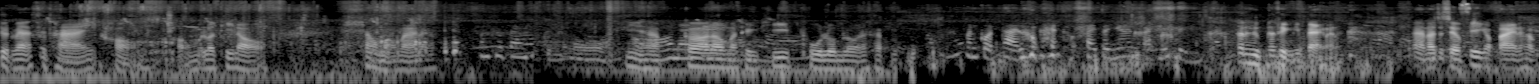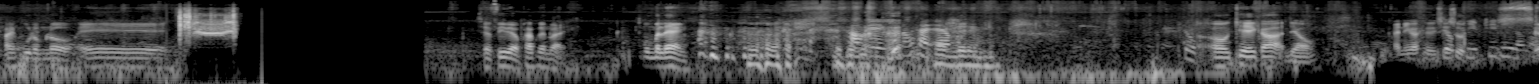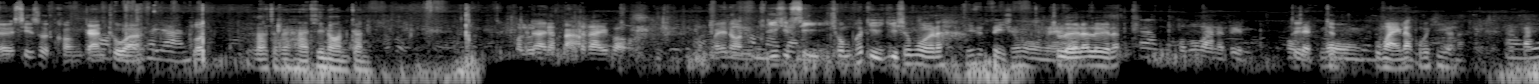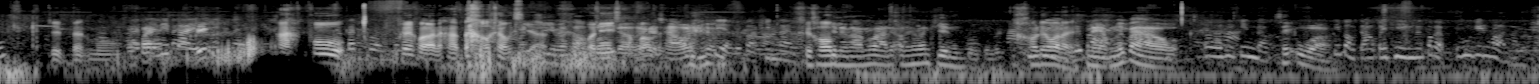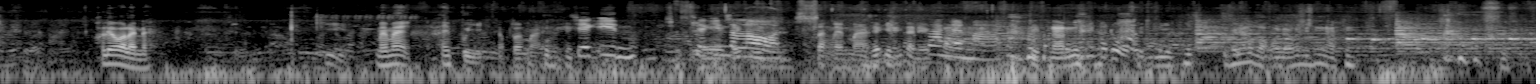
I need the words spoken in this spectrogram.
จุดแวะสุดท้ายของของรถที่เราเช่าเหมามานะครับ มันคือแปลงนี่นะครับอ๋อได้ก็เรามาถึงที่ภูรวมโลนะครับ มันกดถ่ายรูปได้แต่ใครจะยื่นไปไม่ถึง ถ้าถึงถ้าถึงนี่แปลกแล้วนะอ่าเราจะเซลฟี่กับไปายนะครับไปภูลมโลกเอ๊ะเซลฟี่แบบภาพเคลื่อนไหวมุมแมลงทำเองไม่ต้องใช้แอป จบโอเคก็เดี๋ยว อันนี้ก็คือจสิ้นบสุดทริปที่ดีแล้วเออสิ้นสุดของการทัวร์ทยานรถเราจะไปหาที่นอนกัน ได้หรือเปล่า จะได้บอก ไม่ได้นอน 24 ชั่วโมงก็กี่กี่ชั่วโมงแล้วนะ24 ชั่วโมงแล้วเลยแล้วเลยแล้ว เพราะเมื่อวานน่ะตื่นตื่นเจ็ดโมงกูมาอีกแล้วกูไปขี้ก่อนนะ เอา เจ็ดแปดโมงไปรีบไป วิ่ง อะผู้เพื่อนของเรานะครับเอาท้องเสีย วันนี้สามรอบเช้าเลยเสียหรือเปล่ากินอะไรวะคือเขากินอะไรมาเมื่อวานเอาให้มันกินเขาเรียกว่าอะไรแหนมหรือเปล่าเออที่กินแบบไส้อั่วที่บอกจะเอาไปทิ้งแล้วก็แบบผู้กินก่อนเขาเรียกว่าอะไรนะขี้ไม่ไม่ให้ปุ๋ยกับต้นไม้เช็คอินเช็คอินตลอดสร้างแลนด์มาร์คเช็คอินตั้งแต่ในสร้างป่าแลนด์มาร์คจุดนั้นจุดนี้ไม่น่าบอกมาเลยว่ามีห้องน้ำ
